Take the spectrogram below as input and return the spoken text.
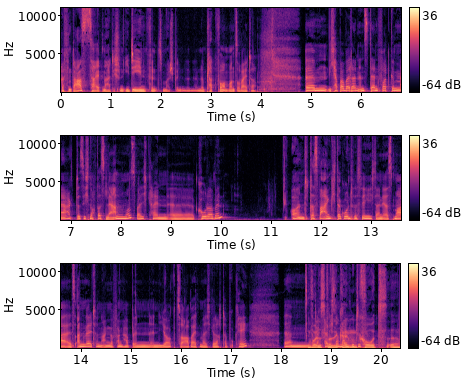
Referendarszeiten hatte ich schon Ideen für zum Beispiel eine Plattform und so weiter. Ähm, ich habe aber dann in Stanford gemerkt, dass ich noch was lernen muss, weil ich kein äh, Coder bin. Und das war eigentlich der Grund, weswegen ich dann erstmal als Anwältin angefangen habe, in, in New York zu arbeiten, weil ich gedacht habe, okay. Ähm, du wolltest quasi keinen Code äh,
